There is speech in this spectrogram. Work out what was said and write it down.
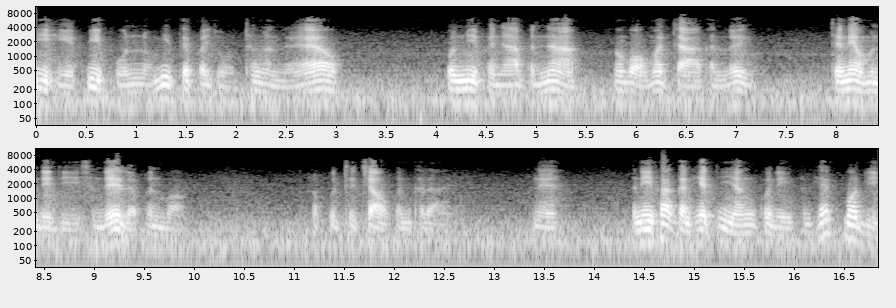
มีเหตุมีผลเรามีแต่ประโยชน์ทั้งนั้นแล้ว คนมีปัญญาปัญญามาบอกมาจากันเลยจะแนวมันดีๆฉันได้เหรอเพิ่นบอก พระพุทธเจ้าเพิ่นก็ได้เนี่ยอันนี้พากันเฮ็ดนี่ยังก็ดีกันเฮ็ดบ่ดี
